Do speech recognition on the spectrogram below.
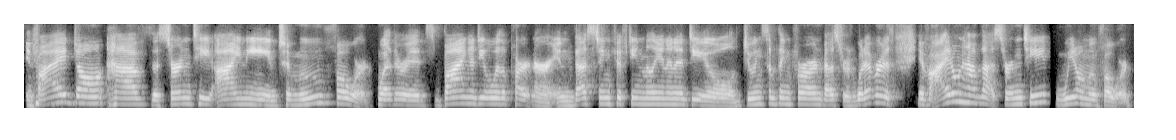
If I don't have the certainty I need to move forward, whether it's buying a deal with a partner, investing 15 million in a deal, doing something for our investors, whatever it is, if I don't have that certainty, we don't move forward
